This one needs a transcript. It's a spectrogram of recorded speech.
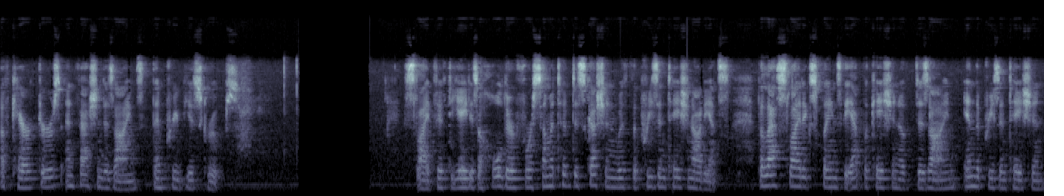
of characters and fashion designs than previous groups. Slide 58 is a holder for summative discussion with the presentation audience. The last slide explains the application of design in the presentation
